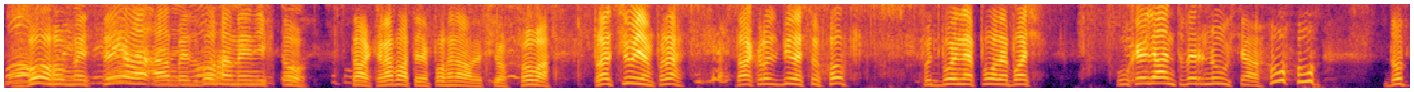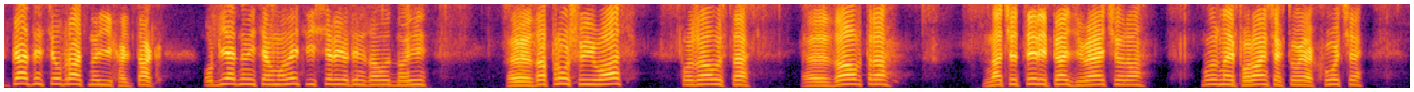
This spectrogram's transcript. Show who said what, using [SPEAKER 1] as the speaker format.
[SPEAKER 1] З Богом ми сила, а без Бога ми ніхто. Так, работаємо, погнали, все. Хова. Працюємо. Пра... Так, розбілись тут, хоп. Футбольне поле, бач. Ухилянт вернувся. Ху-ху. До п'ятниці обратно їхати. Так, об'єднуємося в молитві щирий один за одного. Е, запрошую вас, пожалуйста, е, завтра на 4-5 вечора. Можна і пораньше, хто як хоче.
